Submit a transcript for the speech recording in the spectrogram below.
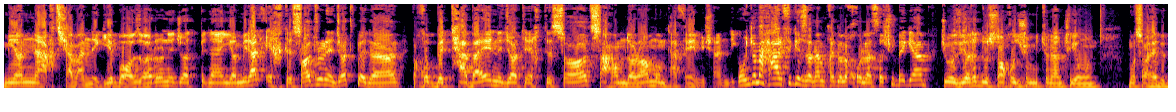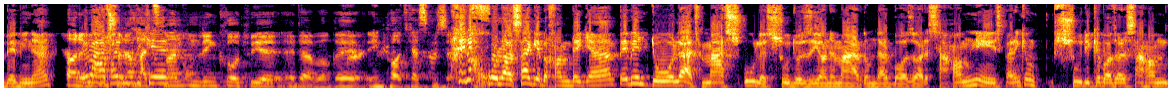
میان نقد شوندگی بازار رو نجات بدن یا میرن اقتصاد رو نجات بدن و خب به تبع نجات اقتصاد سهامداران منتفع میشن دیگه. اونجا من حرفی که زدم خیلی خلاصه‌شو بگم. جزئیات دوستان خودشون می‌تونن توی اون مصاحبه ببینن. آره من حتما اون لینک رو توی در واقع این پادکست می‌ذارم. خیلی خلاصه اگه بخوام بگم ببین دولت مسئول سود و زیان مردم در بازار سهام نیست. برای اینکه اون سودی که بازار سهام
